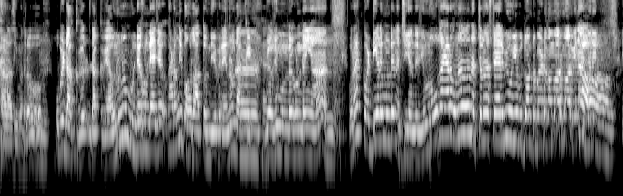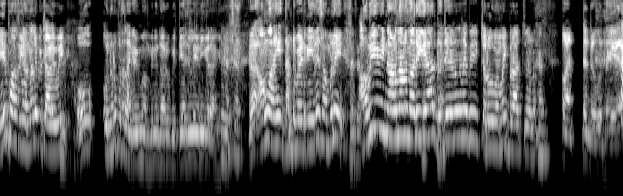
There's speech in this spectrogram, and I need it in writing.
ਸਾਲਾ ਸੀ ਮਤਲਬ ਉਹ ਉਹ ਵੀ ਡੱਕ ਡੱਕ ਗਿਆ। ਉਹਨੂੰ ਨਾ ਮੁੰਡੇ ਖੁੰਡਿਆਂ 'ਚ ਖੜਨ ਦੀ ਬਹੁਤ ਆਦਤ ਹੁੰਦੀ ਹੈ ਫਿਰ ਇਹਨਾਂ ਨੂੰ ਡੱਕ ਕੇ ਵੀ ਅਸੀਂ ਮੁੰਡੇ ਖੁੰਡੇ ਹੀ ਆ ਉਹ ਨਾ ਕਬੱਡੀ ਵਾਲੇ ਮੁੰਡੇ ਨੱਚੀ ਜਾਂਦੇ ਸੀ। ਹੁਣ ਉਹ ਤਾਂ ਯਾਰ ਉਹਨਾਂ ਦਾ ਨੱਚਣ ਦਾ ਸਟਾਈਲ ਵੀ ਉਹੀ ਹੈ ਵੀ ਦੰਡ ਬੈਠ ਕੇ ਮਾਰ ਮਾਰ ਕੇ ਨੱਚਦੇ ਨੇ। ਇਹ ਫਸ ਗਿਆ ਉਹਨਾਂ ਦੇ ਵਿਚਾਲੇ ਬਈ। ਉਹ ਉਹਨਾਂ ਨੂੰ ਪਤਾ ਲੱਗ ਗਿਆ ਵੀ ਮੰਮੀ ਨੇ ਦਾਰੂ ਪੀਤੀ ਅੱਜ ਲੈਣੀ ਕਰਾਂਗੇ। ਆਉਂ ਆਹੀਂ ਦੰਡ ਬੈਠ ਗਈ ਇਹਦੇ ਸਾਹਮਣੇ। ਆ ਵੀ ਵੀ ਨਾਲ ਨਾਲ ਮਾਰੀ ਗਿਆ। ਦੂਜੇ ਦਿਨ ਕਹਿੰਦੇ ਵੀ ਚਲੋ ਮਾਮਾ ਹੀ ਰਾਜੂ ਨੂੰ ਪੱਟ ਡੋਦੇ ਆ।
